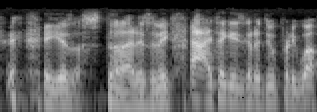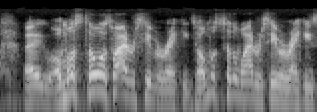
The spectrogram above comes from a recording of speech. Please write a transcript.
he is a stud, isn't he? I think he's going to do pretty well. Uh, almost to those wide receiver rankings. Almost to the wide receiver rankings.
